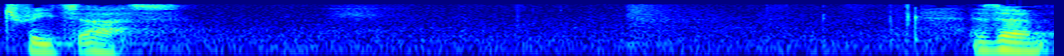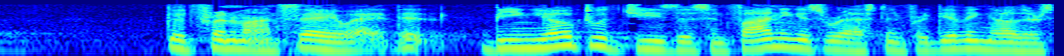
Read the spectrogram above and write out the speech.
treats us. As a good friend of mine say, being yoked with Jesus and finding his rest and forgiving others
